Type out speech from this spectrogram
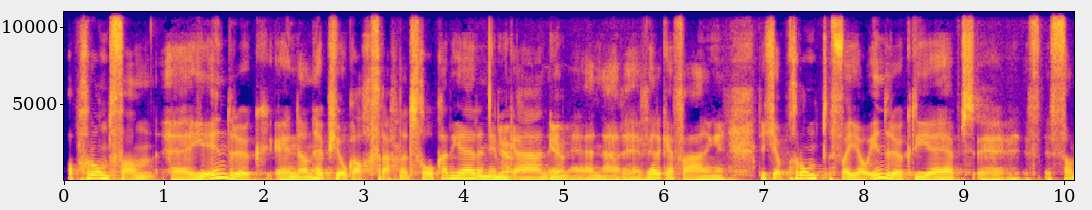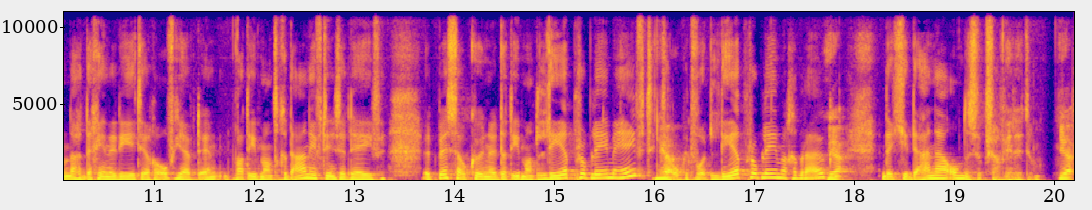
op grond van uh, je indruk, en dan heb je ook al gevraagd naar de schoolcarrière, neem ik aan, en, ja. en naar werkervaringen, dat je op grond van jouw indruk die je hebt van degene die je tegenover je hebt en wat iemand gedaan heeft in zijn leven, het best zou kunnen dat iemand leerproblemen heeft. Ik zou ook het woord leerproblemen gebruiken. En dat je daarna onderzoek zou willen doen. Ja.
